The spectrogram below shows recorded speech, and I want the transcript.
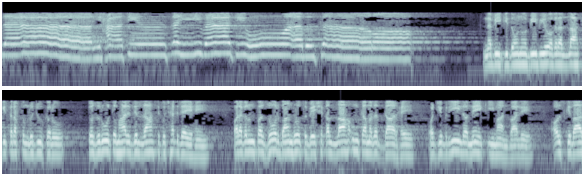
سائحات سيبات وأبكارا نبی کی دونوں بیویوں، اگر اللہ کی طرف تم رجوع کرو، تو ضرور تمہارے دل راہ سے کچھ ہٹ گئے ہیں۔ اور اگر ان پر زور باندھو، تو بے شک اللہ ان کا مددگار ہے اور جبریل اور نیک ایمان والے، اور اس کے بعد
